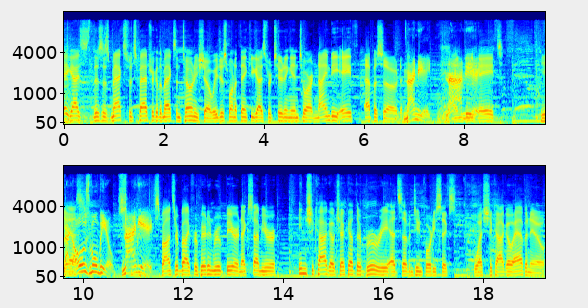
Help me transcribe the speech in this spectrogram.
Hey guys, this is Max Fitzpatrick of the Max and Tony Show. We just want to thank you guys for tuning in to our 98th episode. 98. 98. 98. Like Yes. an Oldsmobile. 98. Sponsored by Forbidden Root Beer. Next time you're in Chicago, check out their brewery at 1746 West Chicago Avenue.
